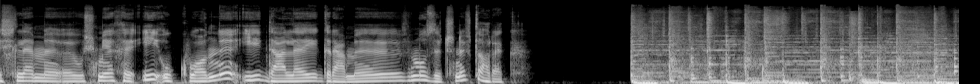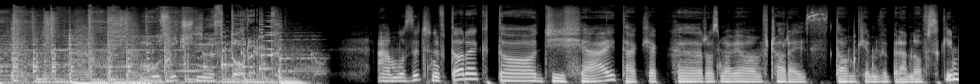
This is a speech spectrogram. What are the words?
ślemy uśmiechy i ukłony i dalej gramy w muzyczny wtorek. Muzyczny wtorek. A muzyczny wtorek to dzisiaj, tak jak e, rozmawiałam wczoraj z Tomkiem Wybranowskim,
